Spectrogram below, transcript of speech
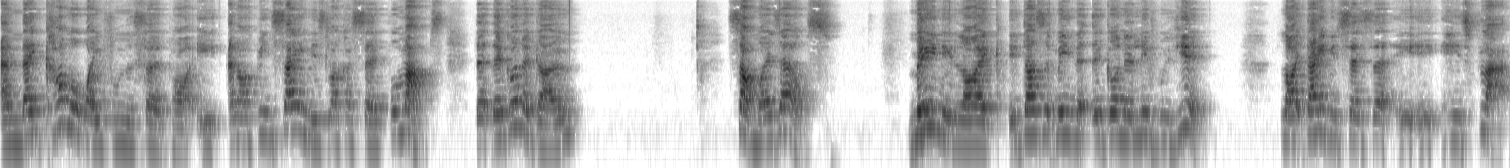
and they come away from the third party, and I've been saying this, like I said, for months, that they're going to go somewhere else. Meaning like, it doesn't mean that they're going to live with you. Like David says that his flat,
